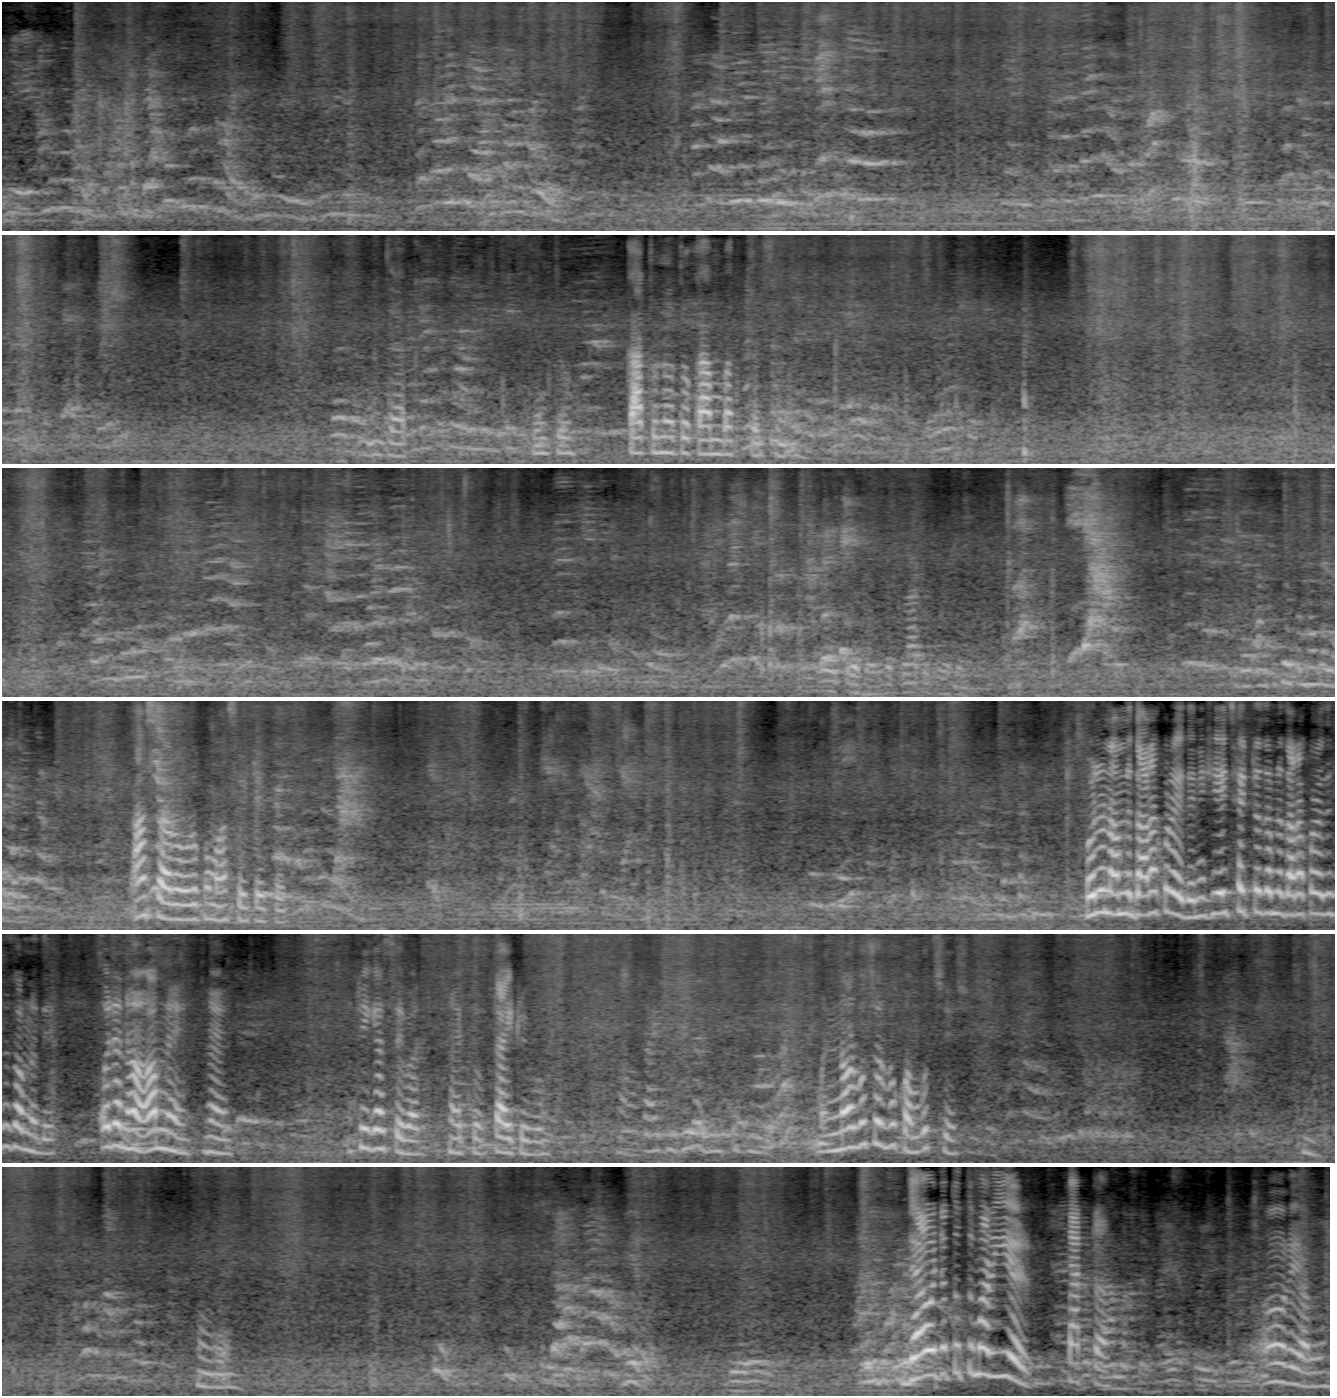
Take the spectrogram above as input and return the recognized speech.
যাক কিন্তু কার্টুনও তো কাম বাড়তেছে না। এই করে দে এটা ফ্ল্যাট উপরে দে যে আর কিছু এরকম ভালো লাগে আছে আরও ওরকম আছে ওই টাইপের হইল না আপনি দাঁড়া করে দেন। এই সাইডটা যে আপনি দাঁড়া করে দিয়েছে সামনে দে। ওইটা না আপনি হ্যাঁ। ঠিক আছে এবার হ্যাঁ তো টাইট হইব। মানে নর্ব চর্ব কম বুঝছিস? যাও এটা তো তোমার ইয়ের তারটা। ওরে আল্লাহ।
